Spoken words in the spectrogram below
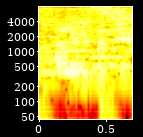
I'll leave them here.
